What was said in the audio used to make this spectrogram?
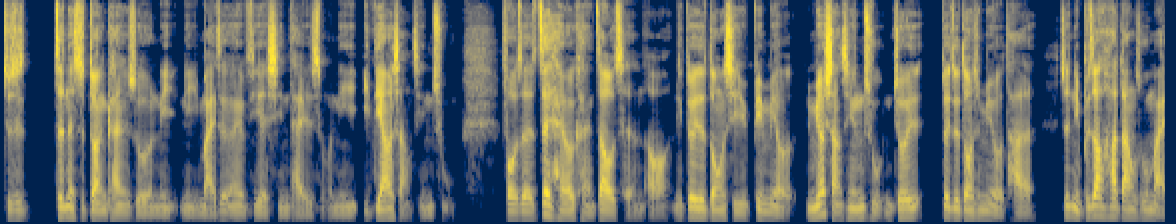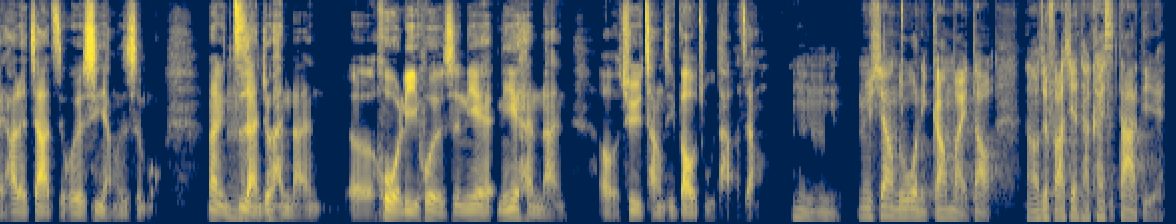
就是真的是端看说你你买这个 NFT 的心态是什么，你一定要想清楚，否则这很有可能造成哦，你对这东西并没有你没有想清楚，你就会对这东西没有它，就是你不知道他当初买它的价值或者信仰是什么，那你自然就很难呃获利，或者是你也你也很难。哦，去长期抱住它，这样。嗯嗯，因为像如果你刚买到，然后就发现它开始大跌，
